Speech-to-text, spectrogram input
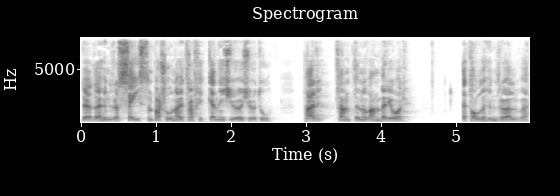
døde 116 personer i trafikken i 2022. Per 5. november i år er tallet 111.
